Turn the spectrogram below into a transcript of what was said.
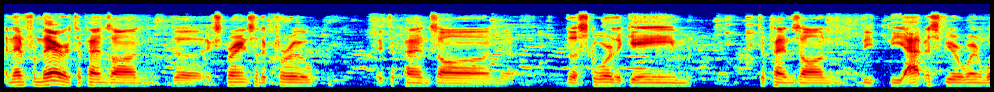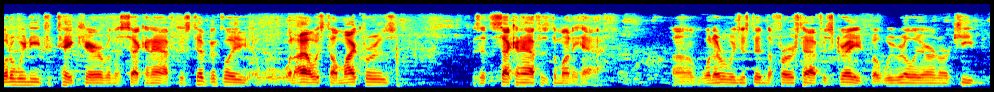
And then from there, it depends on the experience of the crew. It depends on the score of the game. Depends on the, the atmosphere we're in. What do we need to take care of in the second half? Because typically, what I always tell my crews is that the second half is the money half. Um, whatever we just did in the first half is great, but we really earn our keep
